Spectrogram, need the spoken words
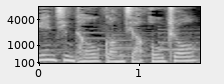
院镜头广角欧洲，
